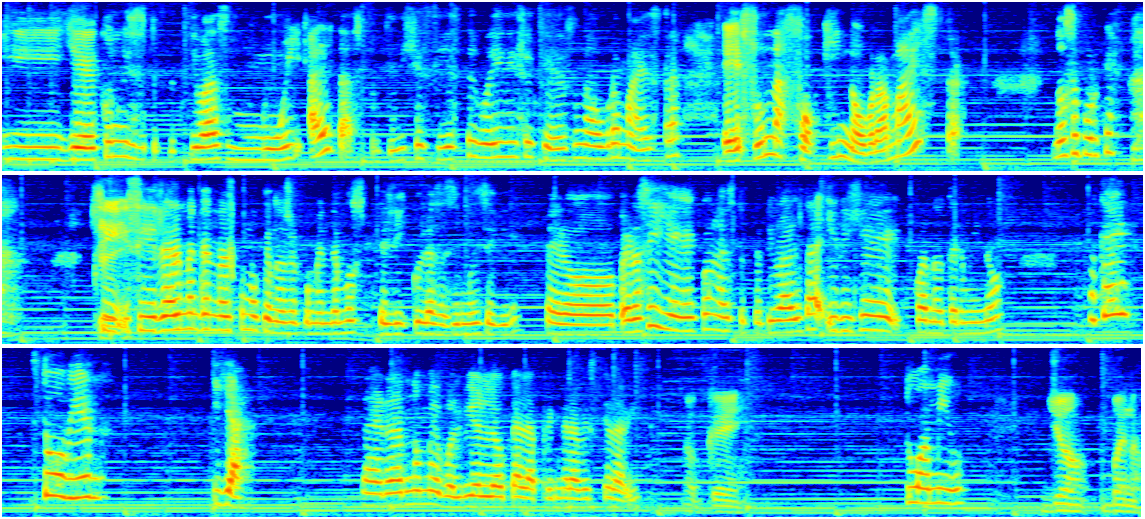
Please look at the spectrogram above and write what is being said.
y llegué con mis expectativas muy altas, porque dije, si este güey dice que es una obra maestra, es una fucking obra maestra. No sé por qué. Sí, sí, realmente no es como que nos recomendemos películas así muy seguido, pero, pero sí, llegué con la expectativa alta y dije cuando terminó, ok, estuvo bien, y ya. La verdad no me volvió loca la primera vez que la vi. Ok. ¿Tu amigo? Yo, bueno,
